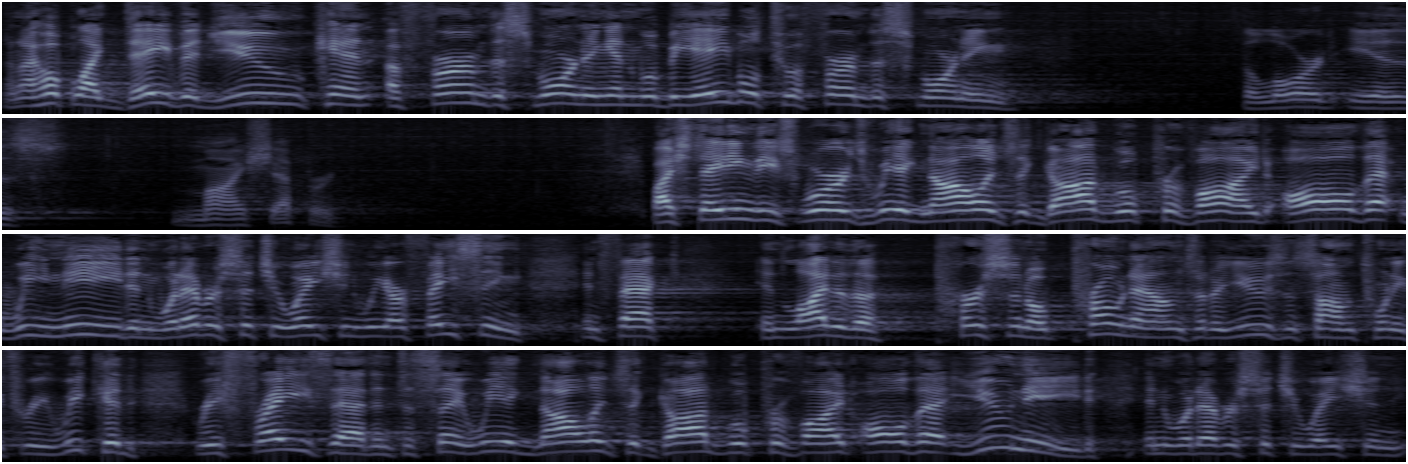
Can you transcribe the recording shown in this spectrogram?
And I hope, like David, you can affirm this morning and will be able to affirm this morning the Lord is my shepherd. By stating these words, we acknowledge that God will provide all that we need in whatever situation we are facing. In fact, in light of the personal pronouns that are used in Psalm 23, we could rephrase that and to say, We acknowledge that God will provide all that you need in whatever situation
